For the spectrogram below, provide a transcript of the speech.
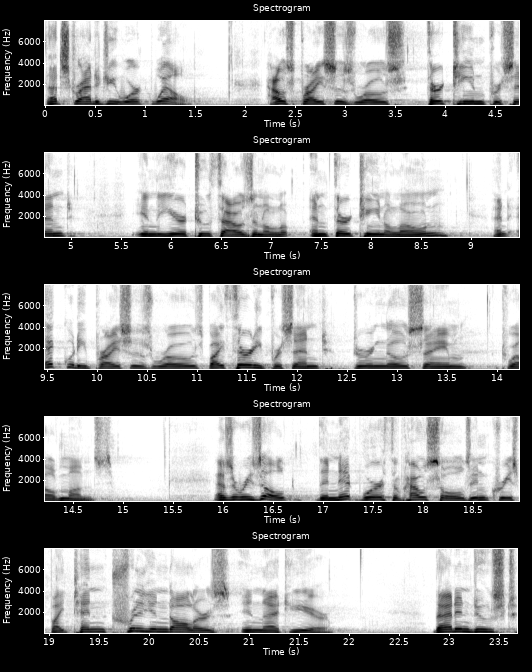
That strategy worked well. House prices rose 13% in the year 2013 alone, and equity prices rose by 30% during those same 12 months. As a result, the net worth of households increased by $10 trillion in that year. That induced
